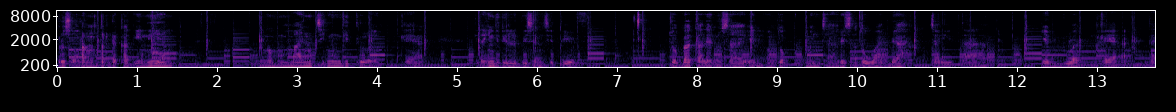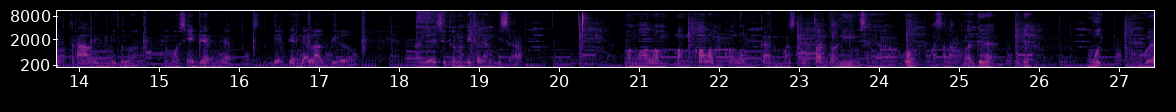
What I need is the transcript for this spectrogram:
Terus orang terdekat ini yang ngemancing gitu loh. Kayak kitanya jadi lebih sensitif. Coba kalian usahain untuk mencari satu wadah cerita ya buat kayak netralin gitu loh emosinya biar nggak biar nggak labil. Nah dari situ nanti kalian bisa mengolom mengkolom-kolomkan masalah. Contoh nih misalnya oh masalah keluarga udah mood gue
